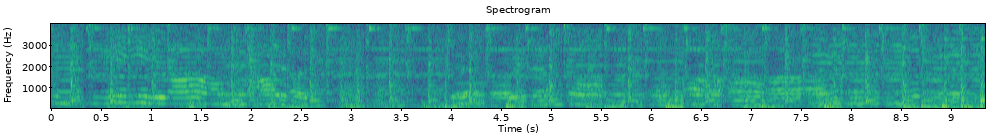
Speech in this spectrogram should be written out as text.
Thank you.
